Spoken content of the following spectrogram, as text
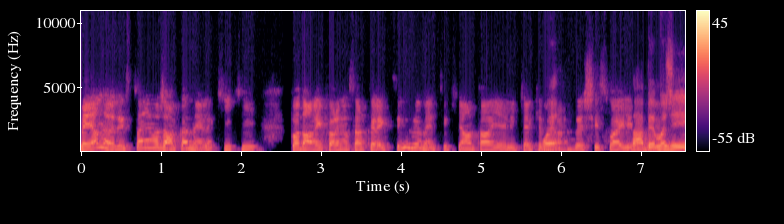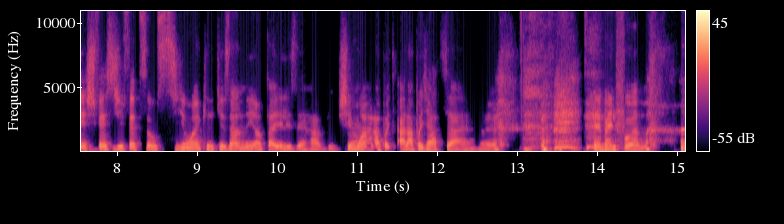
Mais il y en a des citoyens, moi j'en connais, là, qui, qui, pas dans les forêts noceurs collectives, là, mais qui entaillent les quelques érables de chez soi. Et les ah, ben moi, j'ai fait, fait ça aussi, ouais, quelques années, entailler les érables chez moi à la, à la potiatière. C'était bien le fun.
